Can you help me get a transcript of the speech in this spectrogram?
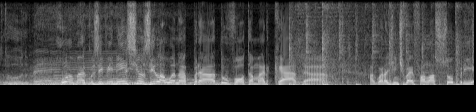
tudo bem. Juan Marcos e Vinícius e Lauana Prado, volta marcada. Agora a gente vai falar sobre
